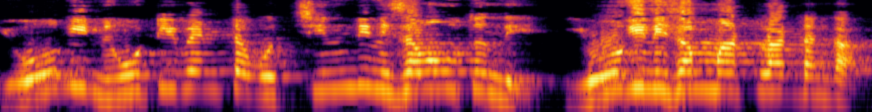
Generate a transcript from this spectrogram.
యోగి నోటి వెంట వచ్చింది నిజమవుతుంది. యోగి నిజం మాట్లాడడం కాదు.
